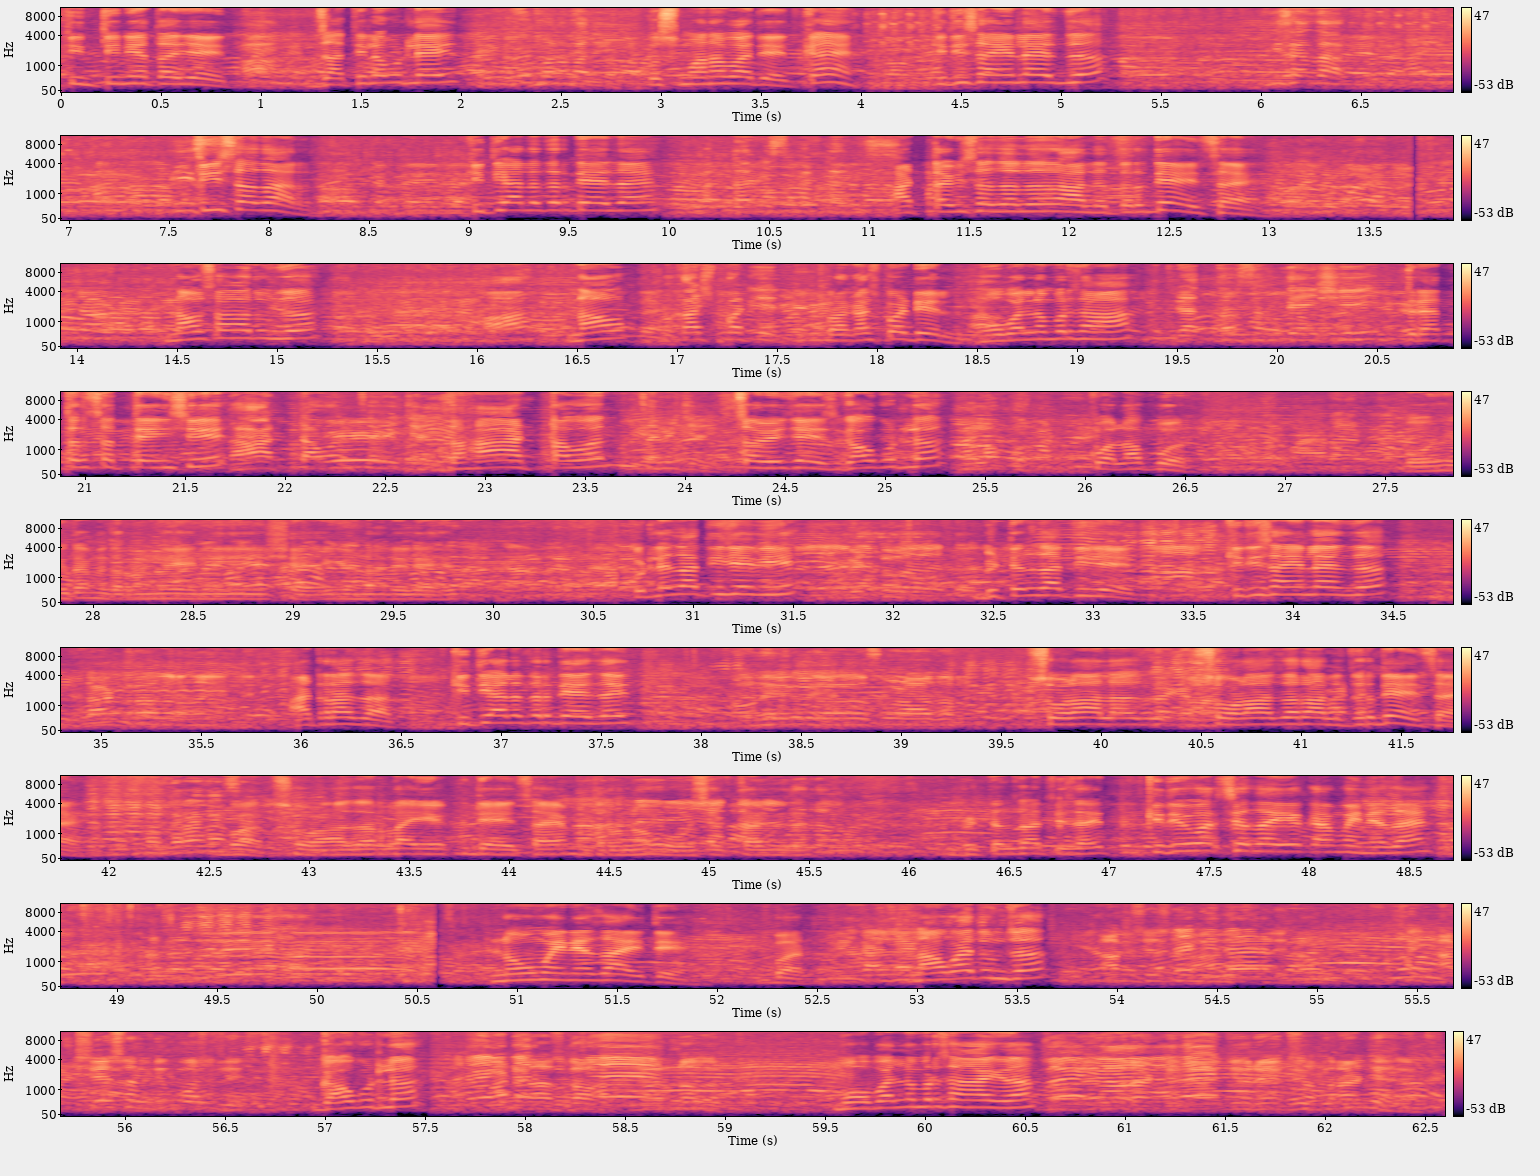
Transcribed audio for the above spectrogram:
तीन तीन ताजे आहेत आहेत. जातीला कुठल्या आहेत? उस्मानाबाद आहेत. काय? किती सांगितलं आहे याचं? वीस हजार. तीस. हजार. किती आलं तर द्यायचं आहे? अठ्ठावीस हजार जर आलं तर द्यायचं आहे. नाव सांगा तुमचं. नाव? प्रकाश पाटील. प्रकाश पाटील. मोबाईल नंबर सांगा. त्र्याहत्तर सत्याऐंशी त्र्याहत्तर सत्याऐंशी दहा अठ्ठावन्न दहा अठ्ठावन्न. चव्वेचाळीस. गाव कुठलं? कोल्हापूर. कोल्हापूर. बहुतेकदा शकता मित्रांनो यांनी शेळी घेऊन आलेले आहेत. कुठल्या जातीचे आहेत बिठल बिठ्ठल आहेत. किती सांगितलं यांचं? अठरा हजार. किती आलं तर द्यायचं आहे सोळा आला सोळा हजार आलं तर द्यायचं आहे. बर सोळा हजारला एक द्यायचा आहे मित्रांनो होऊ शकता मित्र बिठ्ठल जातीचा आहे किती वर्षाचा आहे? काय महिन्याचा आहे? नऊ महिन्याचा आहे ते. बर. नाव काय तुमचं? अक्षय संदीप भोसले गाव कुठलं? मोबाईल नंबर सांगा एकदा.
